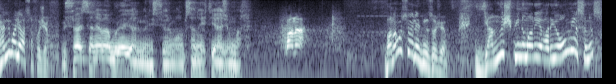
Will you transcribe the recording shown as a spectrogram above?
Efendim Ali Asaf hocam? Müsaitsen hemen buraya gelmeni istiyorum oğlum. Sana ihtiyacım var. Bana. Bana mı söylediniz hocam? Yanlış bir numarayı arıyor olmayasınız.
